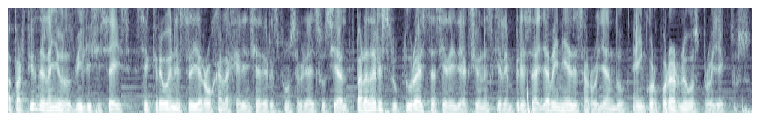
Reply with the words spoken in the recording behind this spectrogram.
A partir del año 2016 se creó en Estrella Roja la Gerencia de Responsabilidad Social para dar estructura a esta serie de acciones que la empresa ya venía desarrollando e incorporar nuevos proyectos.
